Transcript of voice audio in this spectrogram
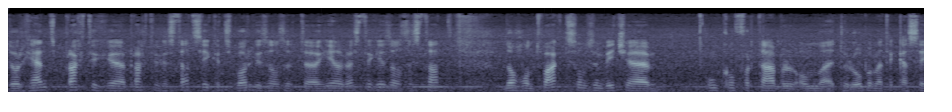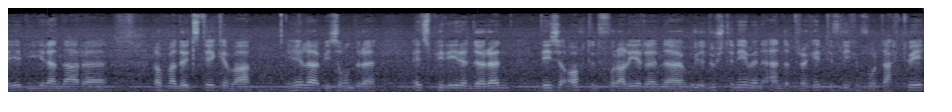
door Gent. Prachtige, prachtige stad, zeker s morgens als het heel rustig is, als de stad nog ontwaakt. Soms een beetje oncomfortabel om eh, te lopen met de kasseien die hier en daar eh, nog wat uitsteken. Maar een hele bijzondere, inspirerende run deze ochtend vooraleer een goede douche te nemen en er terug in te vliegen voor dag 2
